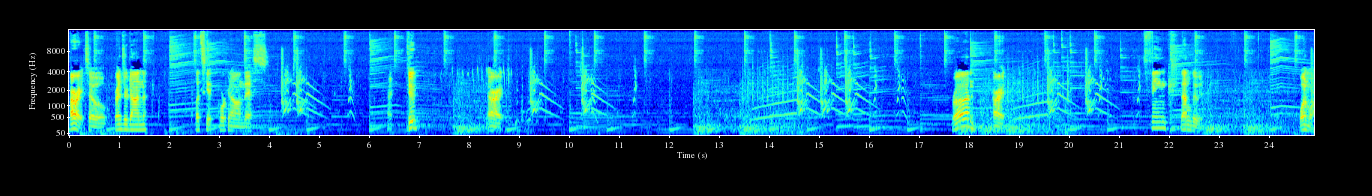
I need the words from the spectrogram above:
Alright, so reds are done. Let's get working on this. Alright. Dude! Alright. Run! Alright. think that'll do it. One more.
